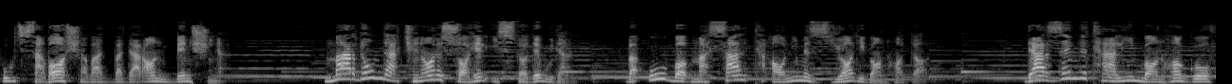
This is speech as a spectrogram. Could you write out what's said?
بود سوار شود و در آن بنشیند. مردم در کنار ساحل ایستاده بودند و او با مثل تعالیم زیادی به آنها داد. در ضمن تعلیم به آنها گفت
